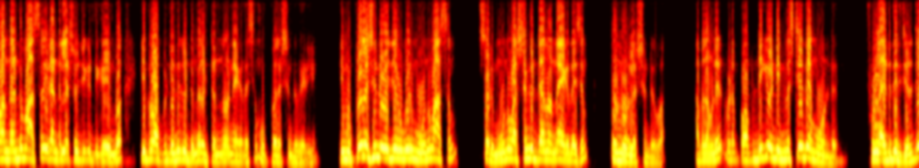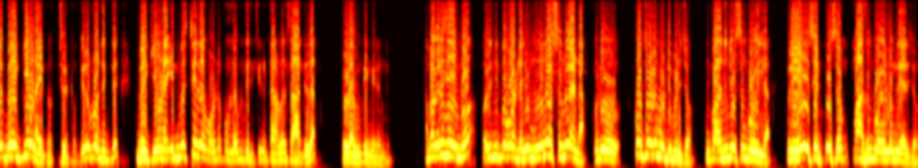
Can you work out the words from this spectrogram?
പന്ത്രണ്ട് മാസം ഈ രണ്ടര ലക്ഷം വെച്ച് കിട്ടിക്കഴിയുമ്പോൾ ഈ പ്രോപ്പർട്ടിയിൽ നിന്ന് കിട്ടുന്ന റിട്ടേൺ എന്ന് പറഞ്ഞാൽ ഏകദേശം മുപ്പത് ലക്ഷം രൂപ ആയിരിക്കും. ഈ മുപ്പത് ലക്ഷം രൂപ വെച്ച് നമുക്ക് ഒരു മൂന്ന് മാസം സോറി മൂന്ന് വർഷം കിട്ടുക എന്ന് പറഞ്ഞാൽ ഏകദേശം തൊണ്ണൂറ് ലക്ഷം രൂപ. അപ്പൊ നമ്മൾ ഇവിടെ പ്രോപ്പർട്ടിക്ക് വേണ്ടി ഇൻവെസ്റ്റ് ചെയ്ത എമൗണ്ട് ഫുൾ ആയിട്ട് തിരിച്ചെടുത്ത് ബ്രേക്ക് ഈവൺ ആയിരുന്നു ചുരുക്കം. ഈ ഒരു പ്രോജക്റ്റ് ബ്രേക്ക് ഈവൺ ഇൻവെസ്റ്റ് ചെയ്ത എമൗണ്ട് ഫുൾ നമുക്ക് തിരിച്ച് കിട്ടാനുള്ള സാധ്യത ഇവിടെ നമുക്ക് എങ്ങനെയുണ്ട്? അപ്പൊ അങ്ങനെ ചെയ്യുമ്പോൾ ഒരു ഇനിയിപ്പോ പോട്ടെ മൂന്ന് വർഷം ഒന്നും വേണ്ട. ഒരു കുറച്ചുകൂടി കൂട്ടി പിടിച്ചോ. ഇനി പതിനഞ്ച് ദിവസം പോയില്ല. ഒരു ഏഴ് ദിവസം എട്ട് ദിവസം മാസം പോയുള്ളൂ എന്ന് വിചാരിച്ചോ.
